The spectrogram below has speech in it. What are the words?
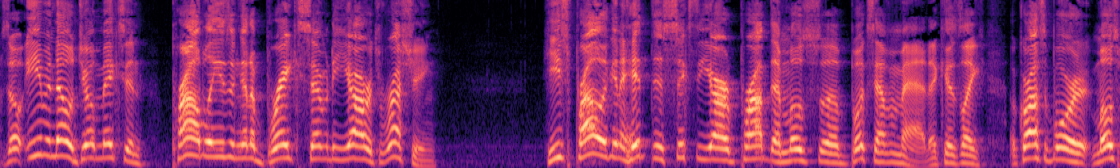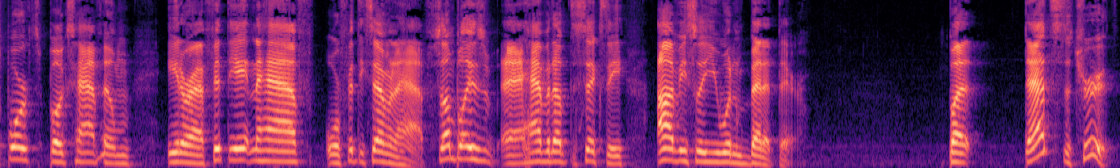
So even though Joe Mixon probably isn't going to break 70 yards rushing, he's probably going to hit this 60 yard prop that most uh, books have him at. Because, like, across the board, most sports books have him either at 58 and a half or 57 and a half. Some places uh, have it up to 60. Obviously, you wouldn't bet it there. But that's the truth.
